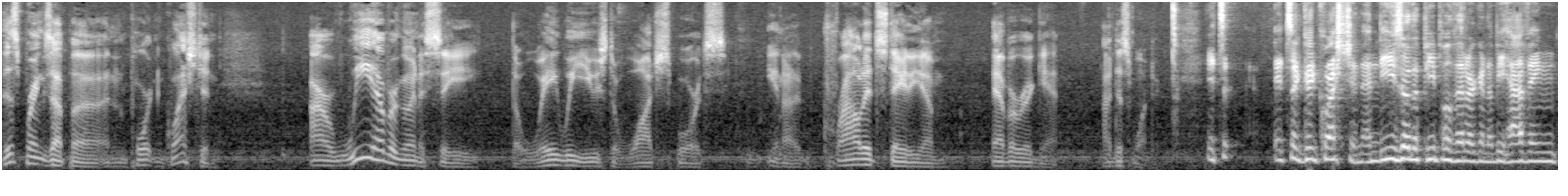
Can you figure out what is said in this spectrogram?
this brings up a, an important question: Are we ever going to see the way we used to watch sports in a crowded stadium ever again? I just wonder. It's it's a good question, and these are the people that are going to be having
